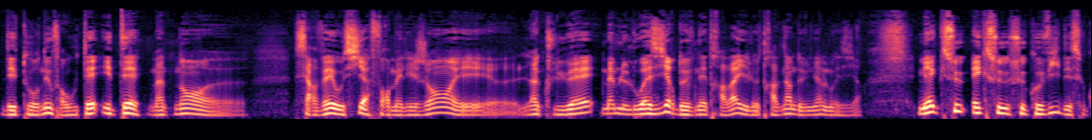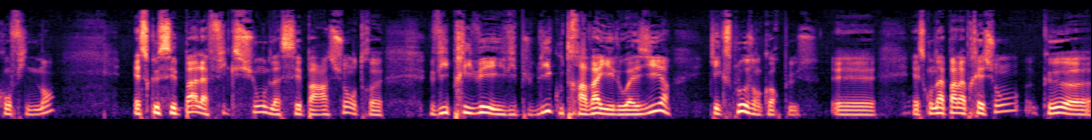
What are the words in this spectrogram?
détourné, enfin ou était maintenant euh, servait aussi à former les gens et euh, l'incluait, même le loisir devenait travail et le travail devenait un loisir. Mais avec ce, ce, ce Covid et ce confinement, est-ce que c'est pas la fiction de la séparation entre vie privée et vie publique ou travail et loisir qui explose encore plus Est-ce qu'on n'a pas l'impression que euh,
